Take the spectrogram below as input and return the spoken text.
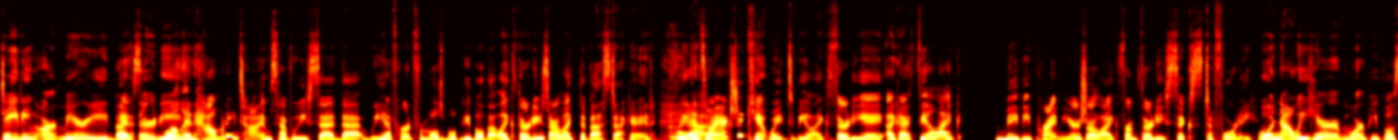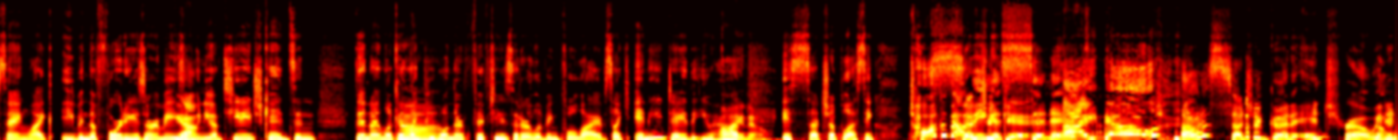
dating, aren't married by Yes. thirty. Well, and how many times have we said that we have heard from multiple people that like 30s are like the best decade? Oh, yeah. And so I actually can't wait to be like 38. Like I feel like maybe prime years are like from 36 to 40. Well, now we hear more people saying like even the 40s are amazing Yeah. when you have teenage kids. And then I look at like people in their 50s that are living full lives. Like any day that you have I know. is such a blessing. Talk about Such being a a, cynic. I know. that was such a good intro. We That did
